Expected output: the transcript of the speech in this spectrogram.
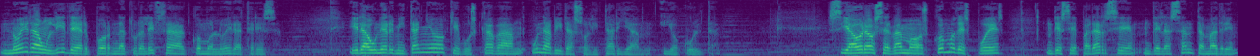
No era un líder por naturaleza como lo era Teresa. Era un ermitaño que buscaba una vida solitaria y oculta. Si ahora observamos cómo después de separarse de la Santa Madre,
